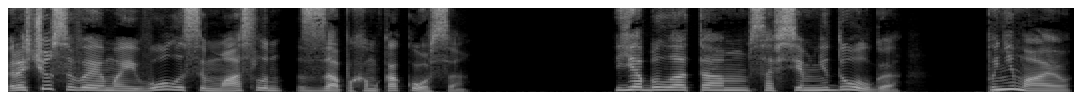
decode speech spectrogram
расчесывая мои волосы маслом с запахом кокоса. «Я была там совсем недолго. Понимаю,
